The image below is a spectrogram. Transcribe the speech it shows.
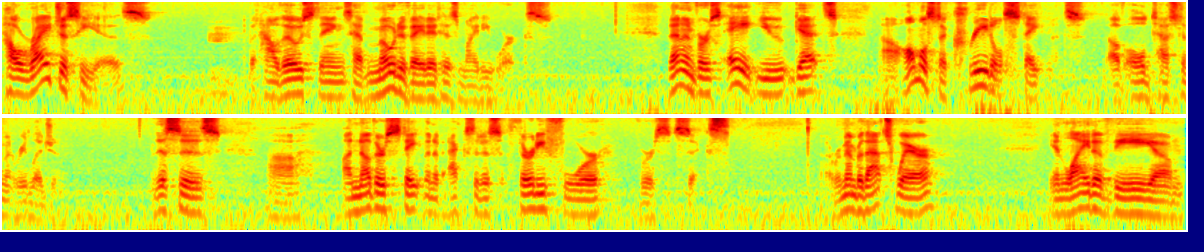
how righteous he is, but how those things have motivated his mighty works. Then in verse 8, you get uh, almost a creedal statement of Old Testament religion. This is uh, another statement of Exodus 34, verse 6. Uh, remember, that's where, in light of the, um,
